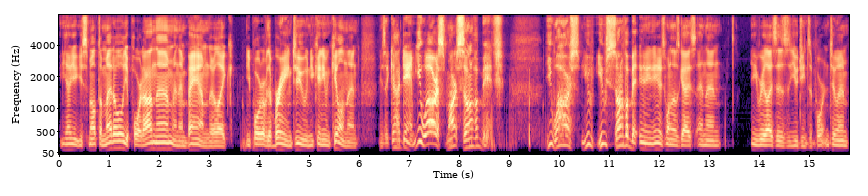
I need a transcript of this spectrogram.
you know, you, you smelt the metal, you pour it on them, and then bam, they're like, you pour it over their brain too, and you can't even kill them. Then he's like, God damn, you are a smart son of a bitch. You are you you son of a bitch. And he's one of those guys, and then he realizes Eugene's important to him.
